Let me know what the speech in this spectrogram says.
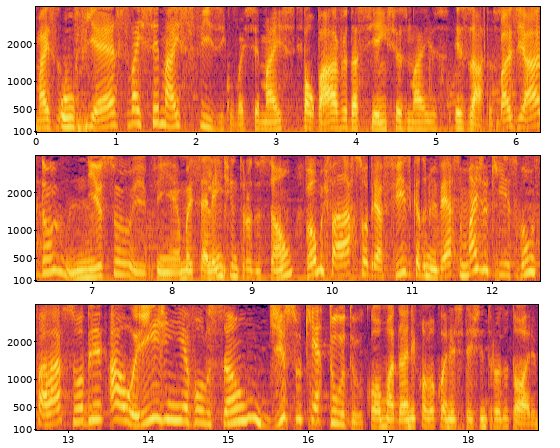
Mas o viés vai ser mais físico, vai ser mais palpável das ciências mais exatas. Baseado nisso, enfim, é uma excelente introdução. Vamos falar sobre a física do universo, mais do que isso, vamos falar sobre a origem e evolução disso que é tudo, como a Dani colocou nesse texto introdutório.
